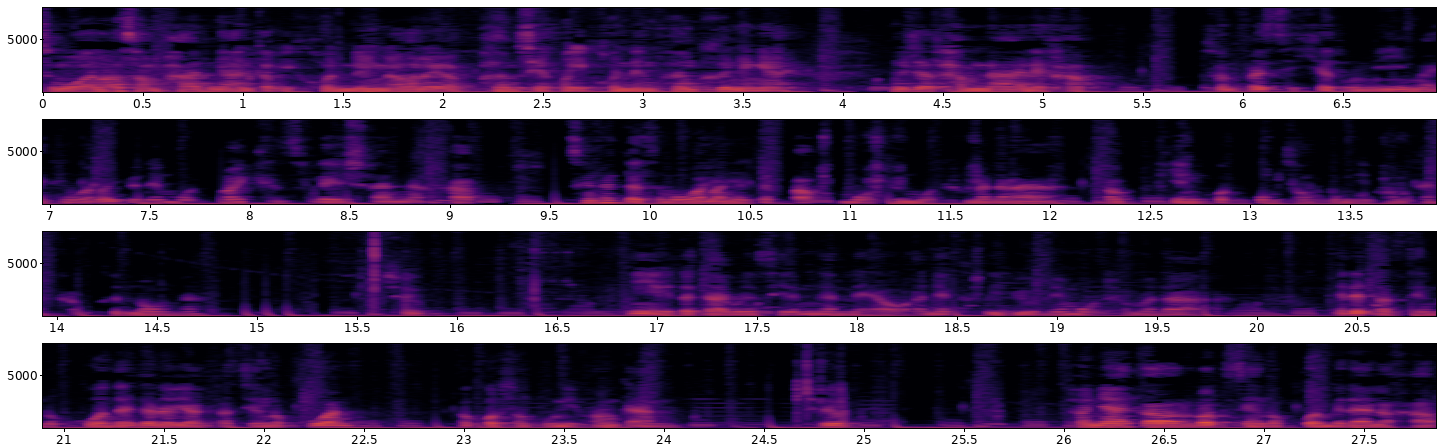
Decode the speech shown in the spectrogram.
สมมติว่าเราสัมภาษณ์งานกับอีกคนนึงแล้วก็เลยเพิ่มเสียงของอีกคนนึงเพิ่มขึ้นอย่างเงี้ยมันจะทำได้เลยครับส่วนไฟสีเขียวตรงนี้หมายถึงว่าเราอยู่ในโหมด noise cancellation นะครับ ซึ่งถ้าเกิดสมมติว่าเราอยากจะปรับโหมดเป็นโหมดธรรมดา เราเพียงกดปุ่มสองปุ่มนี้พร้อมกันครับขึ้นลงนะ ชึบ นี่จะกลายเป็นสีน้ำเงินแล้ว อันนี้คืออยู่ในโหมดธรรมดา ไม่ได้ตัดเสียงรบกวนแต่ถ้าเกิดเราอยากตัดเสียงรบกวนเรากดสองปุ่มนี้พร้อมกันชึบเท่านี้ก็ลดเสียงรบกวนไปได้แล้วครับ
